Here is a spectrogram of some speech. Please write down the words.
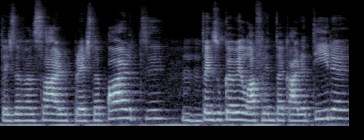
tens de avançar para esta parte, Uhum. tens o cabelo à frente da cara, tira.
